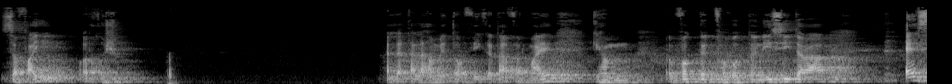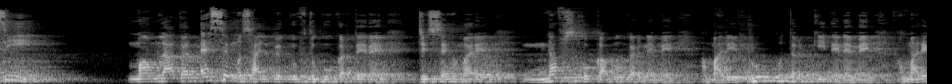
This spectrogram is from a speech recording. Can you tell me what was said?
صفائی اور خوشبو۔ اللہ تعالیٰ ہمیں توفیق عطا فرمائے کہ ہم وقتاً فوقتاً اسی طرح ایسی معاملات اور ایسے مسائل پہ گفتگو کرتے رہیں جس سے ہمارے نفس کو قابو کرنے میں، ہماری روح کو ترقی دینے میں، ہمارے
